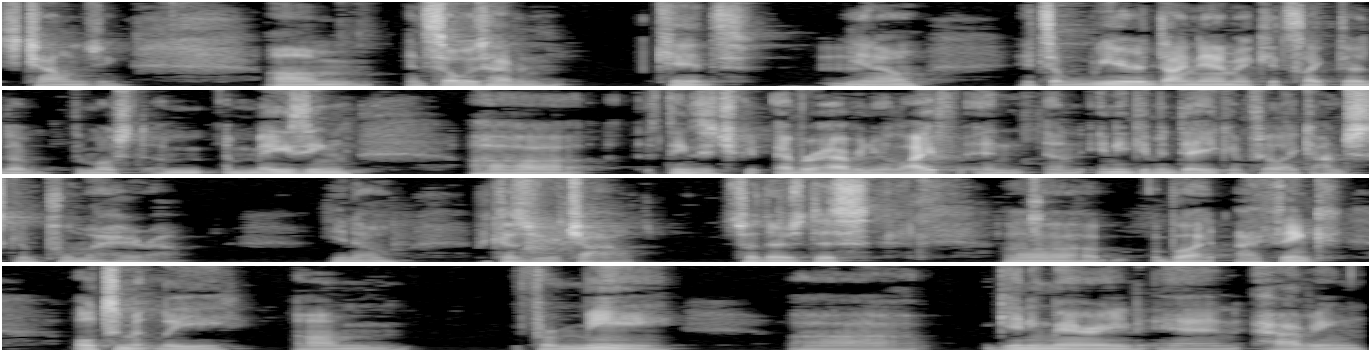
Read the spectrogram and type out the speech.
it's challenging, um, and so is having kids. Mhm. You know, it's a weird dynamic. It's like they're the the most am- amazing uh, things that you could ever have in your life, and on any given day, you can feel like I'm just gonna pull my hair out, you know, because of your child. So there's this, uh, but I think ultimately. Um, for me, uh, getting married and having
